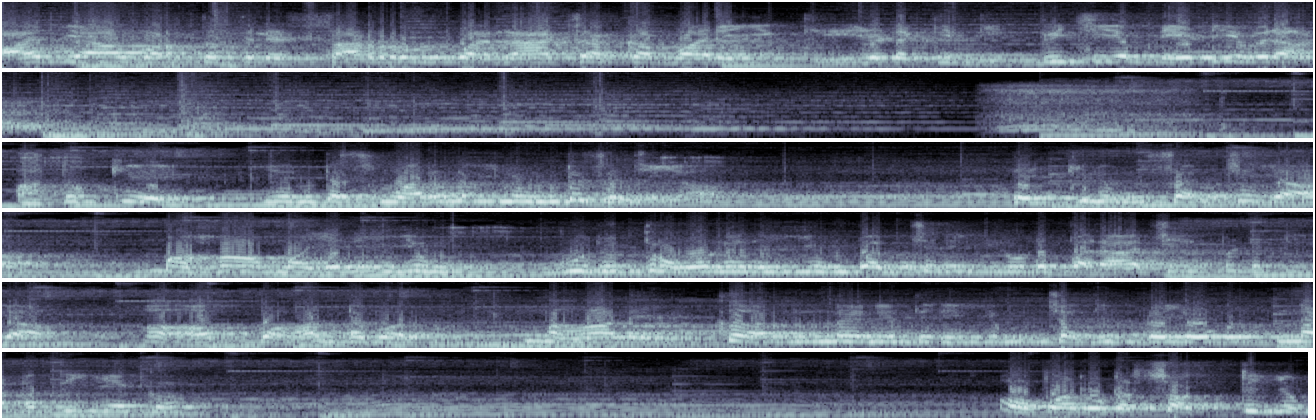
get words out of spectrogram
ആര്യാവർത്തത്തിലെ സർവ രാജാക്കന്മാരെയും കീഴടക്കി ദിഗ്വിജയം നേടിയവരാണ്. അതൊക്കെ എന്റെ സ്മരണയിലുണ്ട് സഞ്ജയ. എങ്കിലും സഞ്ജയ മഹാമയനെയും ഗുരുദ്രോണനെയും വഞ്ചനയിലൂടെ പരാജയപ്പെടുത്തിയ ആ പാണ്ഡവർ നാളെ കർണനെതിരെയും ചതിപ്രയോഗം നടത്തിയേക്കാം. അവരുടെ ശക്തിയും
